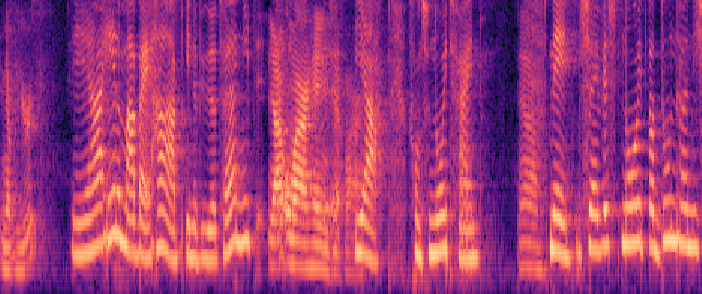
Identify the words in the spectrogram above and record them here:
In haar buurt? ja, helemaal bij haar in de buurt. Hè? Niet, Ja, om haar heen, zeg maar. ja, vond ze nooit fijn. Ja. Nee, zij wist nooit wat doen, hun, die,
